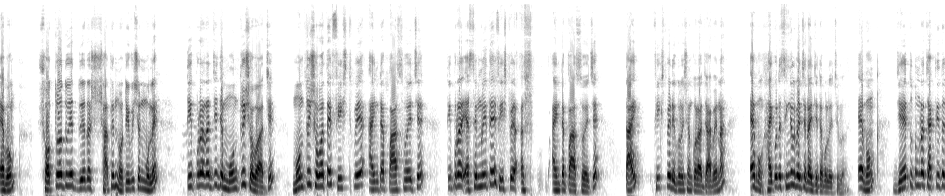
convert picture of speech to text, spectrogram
এবং সতেরো দুয়ের দুই হাজার সাতের নোটিফিকেশন মূলে ত্রিপুরা রাজ্যে যে মন্ত্রিসভা আছে, মন্ত্রিসভাতে ফিক্সড পে আইনটা পাস হয়েছে। ত্রিপুরার অ্যাসেম্বলিতে ফিক্সড পে আইনটা পাস হয়েছে। তাই ফিক্সড পে রেগুলেশন করা যাবে না। এবং হাইকোর্টের সিঙ্গেল বেঞ্চের রায় যেটা বলেছিল। এবং যেহেতু তোমরা চাকরিতে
